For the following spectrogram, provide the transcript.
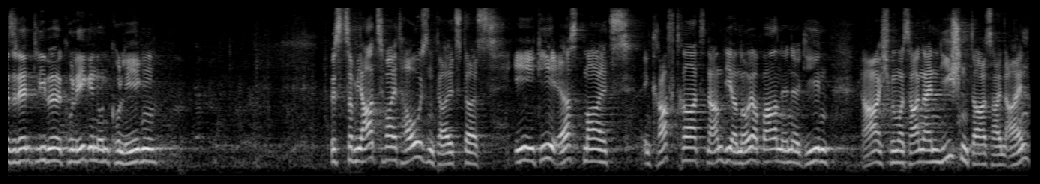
Präsident, liebe Kolleginnen und Kollegen! Bis zum Jahr 2000, als das EEG erstmals in Kraft trat, nahmen die erneuerbaren Energien ja, ich will mal sagen, ein Nischendasein ein.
